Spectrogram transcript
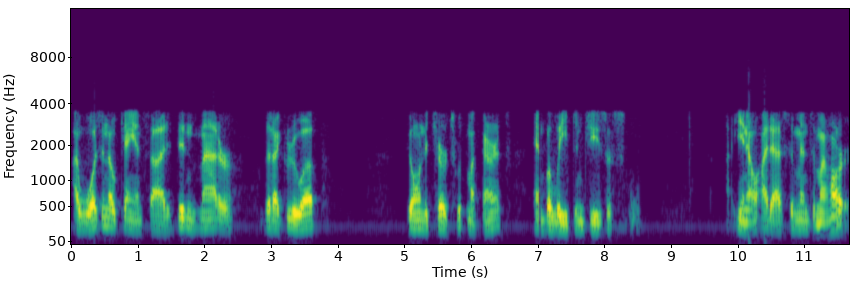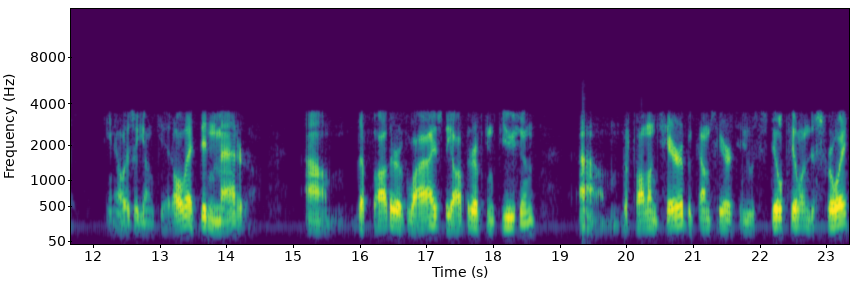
I wasn't okay inside. It didn't matter that I grew up going to church with my parents and believed in Jesus. You know, I'd ask him into my heart, you know, as a young kid. All that didn't matter. Um, the father of lies, the author of confusion, um, the fallen cherub who comes here to still kill, and destroy.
